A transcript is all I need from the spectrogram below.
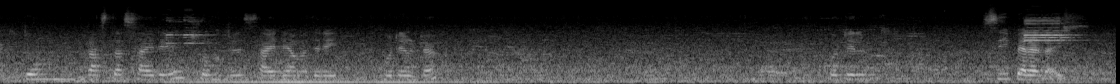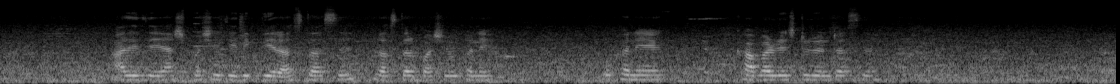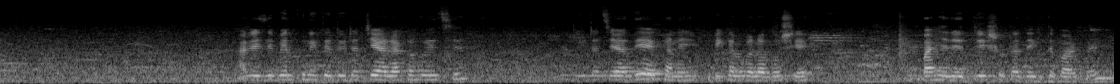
একদম রাস্তার সাইডে সমুদ্রের সাইডে আমাদের এই হোটেলটা হোটেল সি প্যারাডাইস। আর এই যে আশপাশে যে দিক দিয়ে রাস্তা আছে, রাস্তার পাশে ওখানে ওখানে খাবার রেস্টুরেন্ট আছে। আর এই যে বেলকুনিতে দুইটা চেয়ার রাখা হয়েছে। দুইটা চেয়ার দিয়ে এখানে বিকালবেলা বসে বাইরের দৃশ্যটা দেখতে পারবে না।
